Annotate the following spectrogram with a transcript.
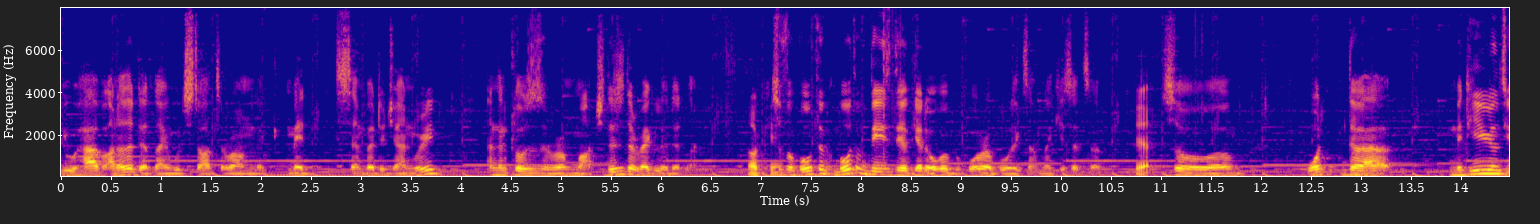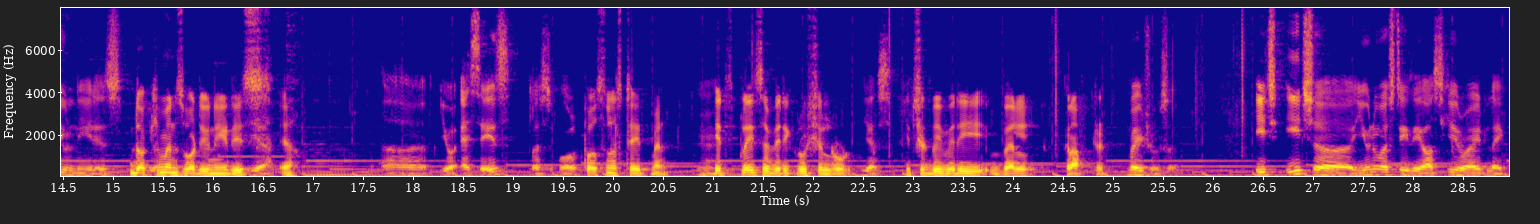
you have another deadline which starts around like mid December to January, and then closes around March. This is the regular deadline. Okay. So for both of both of these, they'll get over before a board exam, like you said, sir. yeah. So, um, what the materials you'll need is Documents what you need is Yeah. yeah. uh, your essays, first of all. Personal statement. It plays a very crucial role. Yes, It should be very well crafted. very true, sir. Each each uh, university they ask you to write like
